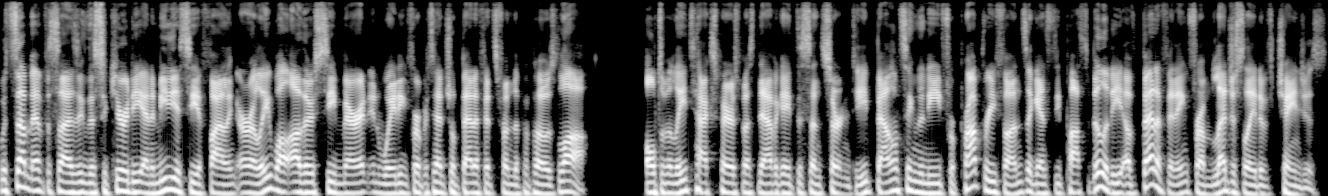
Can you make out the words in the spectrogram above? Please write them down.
with some emphasizing the security and immediacy of filing early, while others see merit in waiting for potential benefits from the proposed law. Ultimately, taxpayers must navigate this uncertainty, balancing the need for prompt refunds against the possibility of benefiting from legislative changes.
